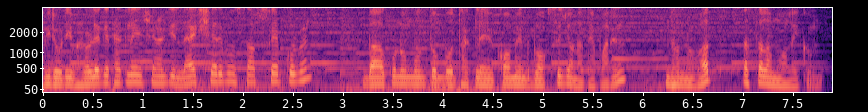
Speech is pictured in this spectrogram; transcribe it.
ভিডিওটি ভালো লেগে থাকলে চ্যানেলটি লাইক শেয়ার এবং সাবস্ক্রাইব করবেন বা কোনো মন্তব্য থাকলে কমেন্ট বক্সে জানাতে পারেন। ধন্যবাদ, আসসালামু আলাইকুম।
